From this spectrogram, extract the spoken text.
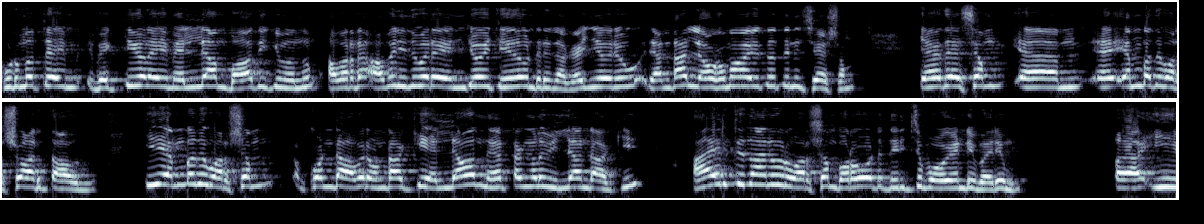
കുടുംബത്തെയും വ്യക്തികളെയും എല്ലാം ബാധിക്കുമെന്നും അവരുടെ അവർ ഇതുവരെ എൻജോയ് ചെയ്തുകൊണ്ടിരുന്ന കഴിഞ്ഞ ഒരു രണ്ടാം ലോകമഹായുദ്ധത്തിന് ശേഷം ഏകദേശം എൺപത് വർഷം അടുത്താവുന്നു. ഈ എൺപത് വർഷം കൊണ്ട് അവരുണ്ടാക്കിയ എല്ലാ നേട്ടങ്ങളും ഇല്ലാണ്ടാക്കി ആയിരത്തി നാനൂറ് വർഷം പുറകോട്ട് തിരിച്ചു പോകേണ്ടി വരും. ഈ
